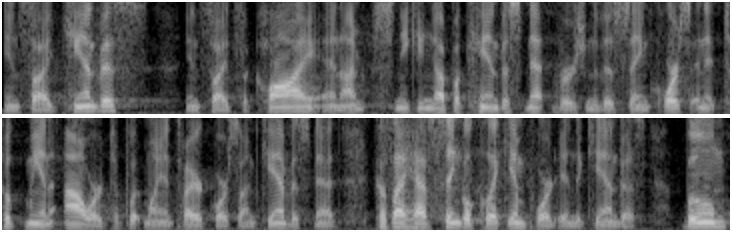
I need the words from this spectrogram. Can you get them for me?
inside Canvas, inside Sakai, and I'm sneaking up a CanvasNet version of this same course, and it took me an hour to put my entire course on CanvasNet because I have single-click import into Canvas. Boom,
